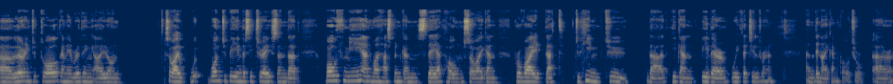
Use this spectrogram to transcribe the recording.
uh, learning to talk and everything. I don't so I w- want to be in the situation that both me and my husband can stay at home so I can provide that to him too that he can be there with the children and then I can go to uh,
